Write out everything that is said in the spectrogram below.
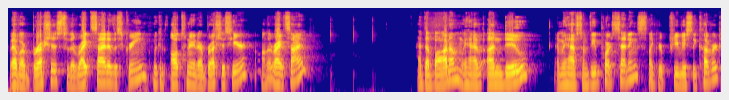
We have our brushes to the right side of the screen. We can alternate our brushes here on the right side. At the bottom, we have undo, and we have some viewport settings like we previously covered.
